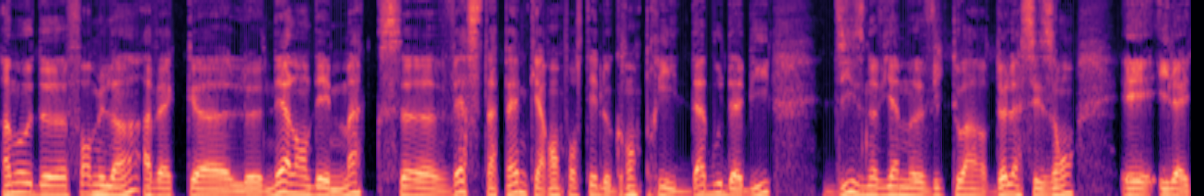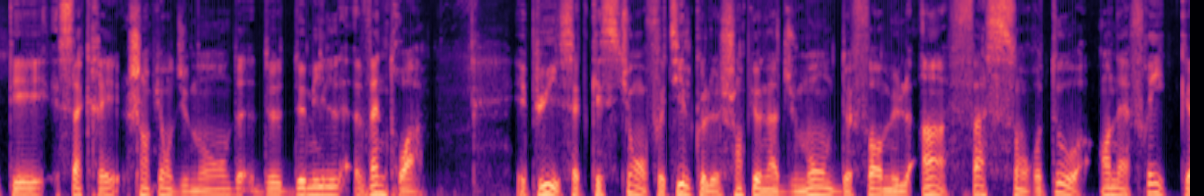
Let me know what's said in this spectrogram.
Un mot de Formule 1 avec euh, le néerlandais Max Verstappen qui a remporté le Grand Prix d'Abu Dhabi, 19e victoire de la saison et il a été sacré champion du monde de 2023. Et puis, cette question, faut-il que le championnat du monde de Formule 1 fasse son retour en Afrique?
